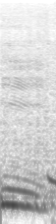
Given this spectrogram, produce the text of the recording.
E.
